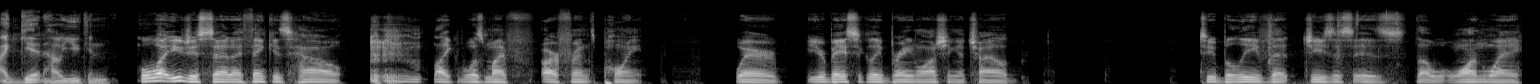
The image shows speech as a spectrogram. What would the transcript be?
I get how you can Well, what you just said, I think, is how, like, was my our friend's point, where you're basically brainwashing a child to believe that Jesus is the one way.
